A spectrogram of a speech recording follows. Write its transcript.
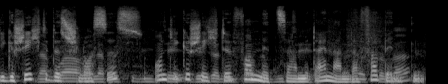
die Geschichte des Schlosses und die Geschichte von Nizza miteinander verbinden.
